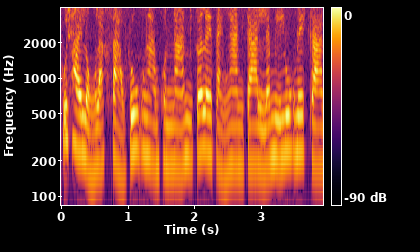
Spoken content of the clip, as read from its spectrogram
ผู้ชายหลงรักสาวรูปงามคนนั้น ก็เลยแต่งงานกันและมีลูกด้วยกัน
